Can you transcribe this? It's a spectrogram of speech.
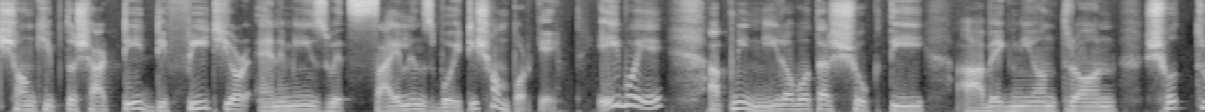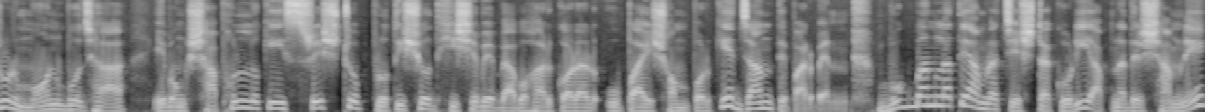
সংক্ষিপ্ত সারটি defeat your enemies with silence বইটি সম্পর্কে। এই বইয়ে আপনি নীরবতার শক্তি, আবেগ নিয়ন্ত্রণ, শত্রুর মন বোঝা এবং সাফল্যকেই শ্রেষ্ঠ প্রতিশোধ হিসেবে ব্যবহার করার উপায় সম্পর্কে জানতে পারবেন। বুক বাংলাতে আমরা চেষ্টা করি আপনাদের সামনে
